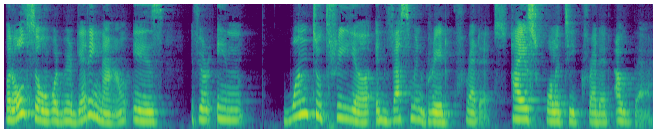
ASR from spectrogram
But also, what we're getting now is if you're in one to three year investment grade credit, highest quality credit out there,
